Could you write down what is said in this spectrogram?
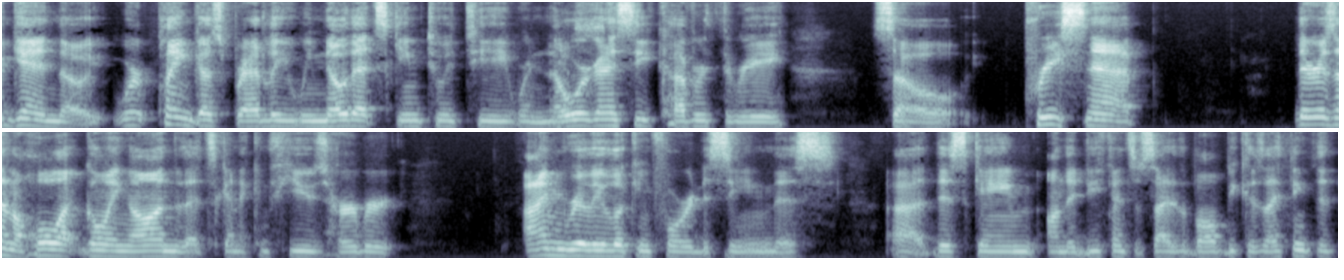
again, though, we're playing Gus Bradley. We know that scheme to a T. We know yes. we're going to see cover three. So pre snap, there isn't a whole lot going on that's going to confuse Herbert. I'm really looking forward to seeing this uh, this game on the defensive side of the ball because I think that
